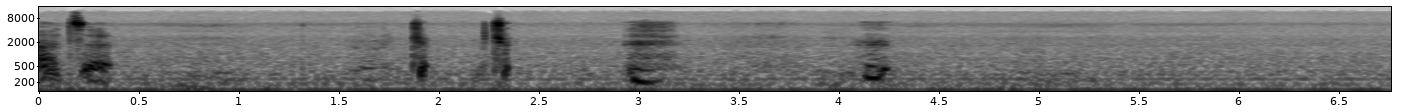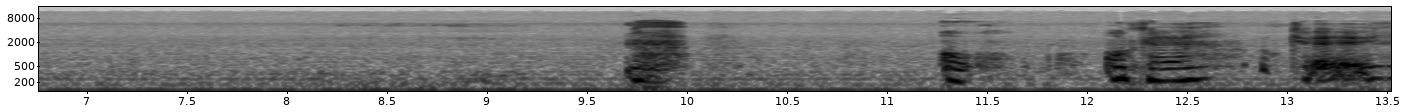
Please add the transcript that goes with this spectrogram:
That's it. Oh, okay, okay.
